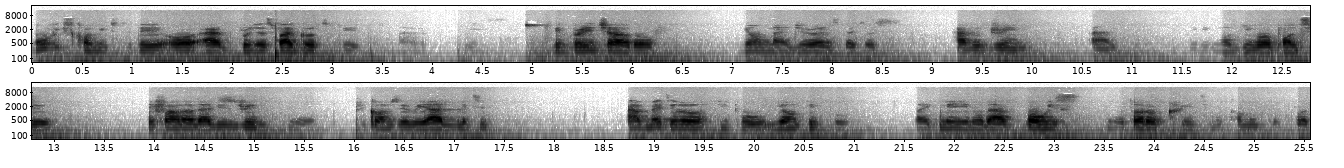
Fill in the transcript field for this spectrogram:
Movix Comics today or at Project Fargo today is the brainchild of young Nigerians that just have a dream and did not give up until they found out that this dream you know, becomes a reality. I've met a lot of people, young people like me, you know, that have always you know, thought of creating a comic book, but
